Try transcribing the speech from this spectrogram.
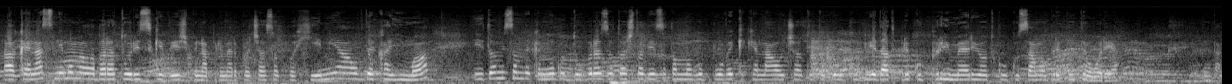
а, кај нас немаме лабораториски вежби, на пример по часот по хемија, овдека има И тоа мислам дека е многу добро затоа што децата многу повеќе ќе научат од колку гледаат преку примери од колку само преку теорија. Така.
